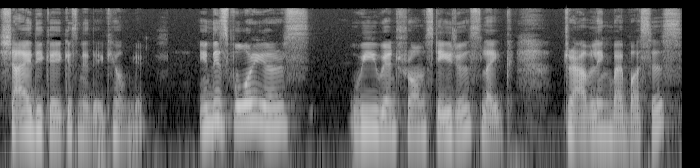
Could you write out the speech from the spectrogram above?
शायद ही कहीं किसने देखे होंगे in this four years we went from stages like travelling by buses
